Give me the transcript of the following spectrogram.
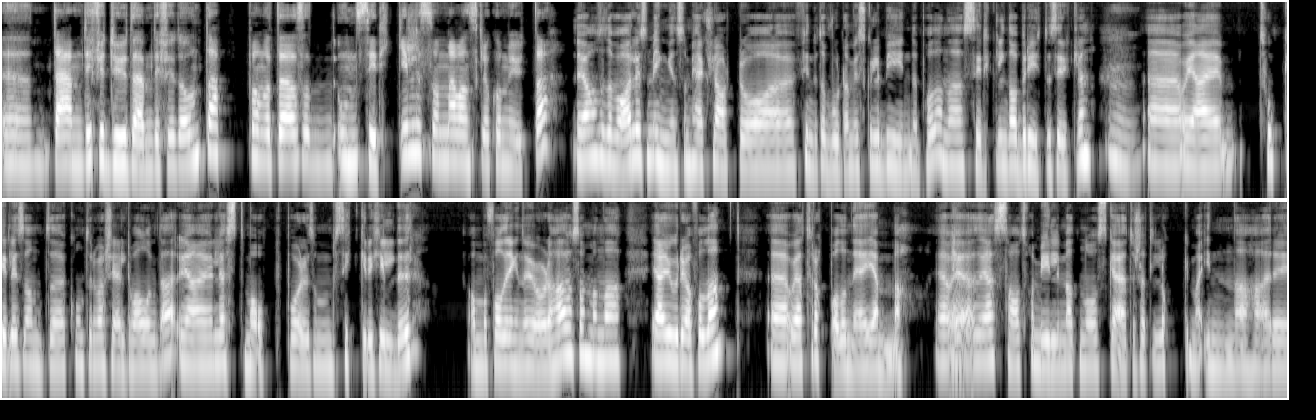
uh, damn if you do, damn if you don't, da. På en måte altså ond sirkel som er vanskelig å komme ut av. Ja, så det var liksom ingen som helt klarte å finne ut av hvordan vi skulle begynne på denne sirkelen, da bryte sirkelen. Mm. Uh, og jeg tok et litt sånt kontroversielt valg der. Jeg leste meg opp på liksom sikre kilder. Anbefaler ingen å gjøre det her, altså, men uh, jeg gjorde iallfall det. Uh, og jeg trappa det ned hjemme. Jeg, jeg, jeg, sa til familien min at nå skal jeg rett og slett lokke meg inne her i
